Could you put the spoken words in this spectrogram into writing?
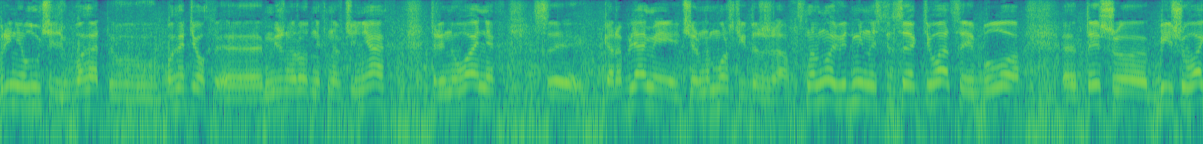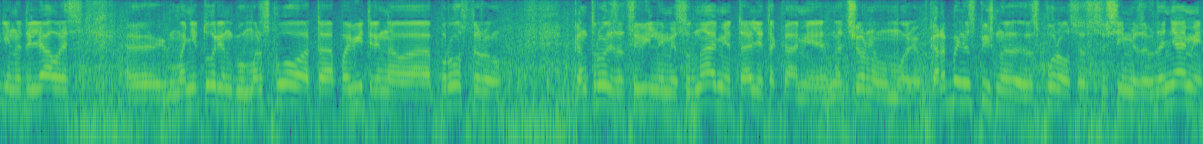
принял участь в, багат, в багатьох е, міжнародних навчаннях, тренуваннях з кораблями чорноморських держав. Основною відмінністю цієї активації було е, те, що більш уваги наділялось е, моніторингу морського та повітряного простору. Контроль за цивільними суднами та літаками над Чорним морем. Корабель успішно спорався з усіма завданнями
